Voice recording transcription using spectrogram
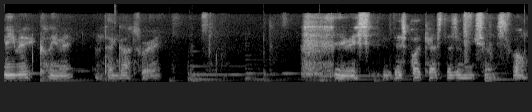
Name it, claim it, and thank God for it. Anyways, if this podcast doesn't make sense, well,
